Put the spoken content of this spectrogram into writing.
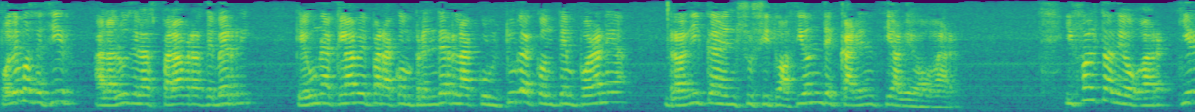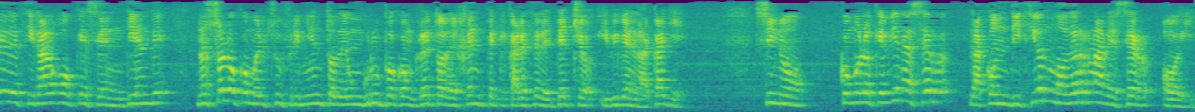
Podemos decir, a la luz de las palabras de Berry, que una clave para comprender la cultura contemporánea radica en su situación de carencia de hogar. Y falta de hogar quiere decir algo que se entiende no sólo como el sufrimiento de un grupo concreto de gente que carece de techo y vive en la calle, sino como lo que viene a ser la condición moderna de ser hoy,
